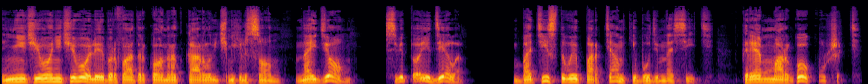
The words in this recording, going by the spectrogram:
Ничего, ничего, лейберфатер Конрад Карлович Михельсон. Найдем. Святое дело. Батистовые портянки будем носить. Крем-марго кушать.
